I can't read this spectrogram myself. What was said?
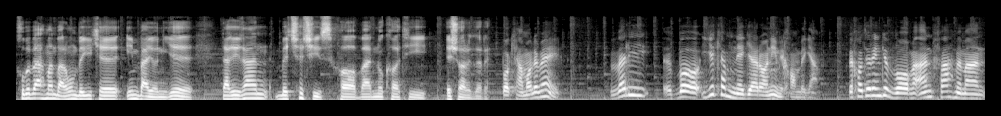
خوبه بهمن برامون بگی که این بیانیه دقیقا به چه چیزها و نکاتی اشاره داره؟ با کمال میل. ولی با یکم نگرانی می‌خوام بگم. به خاطر اینکه واقعا فهم من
